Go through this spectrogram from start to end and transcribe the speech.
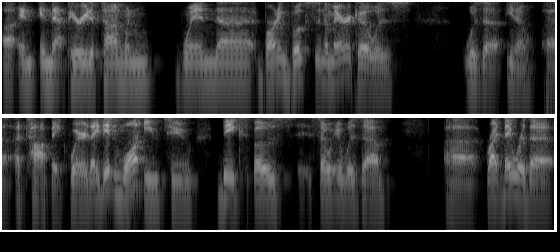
uh, in, in that period of time when when uh, burning books in America was was a you know a, a, topic where they didn't want you to be exposed. So it was um, uh, right. They were the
